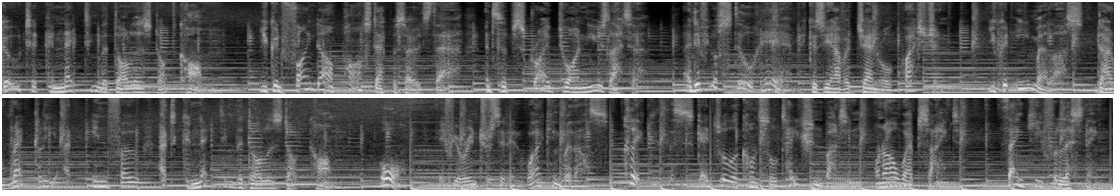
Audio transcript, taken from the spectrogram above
go to connectingthedollars.com. You can find our past episodes there and subscribe to our newsletter. And if you're still here because you have a general question, you can email us directly at info at connectingthedollars.com. Or if you're interested in working with us, click the schedule a consultation button on our website. Thank you for listening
